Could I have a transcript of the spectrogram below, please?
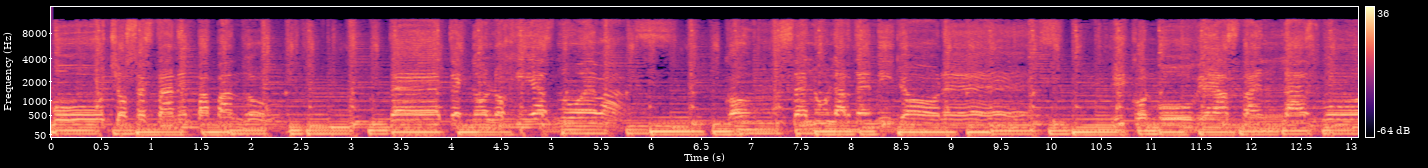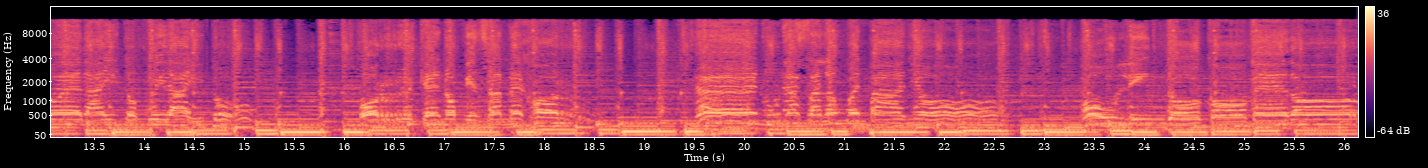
Muchos se están empapando de tecnologías nuevas con celular de millones y con mugre hasta en las cuidadito, cuidadito, porque no piensan mejor en una sala, un buen baño o un lindo comedor.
